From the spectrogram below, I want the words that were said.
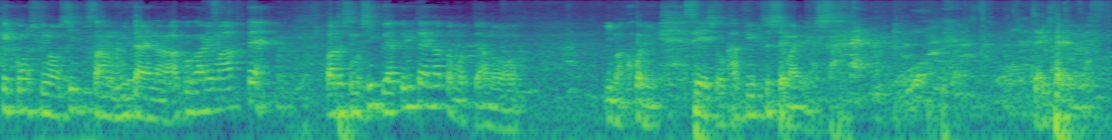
結婚式の神父さんみたいな憧れもあって私も神父やってみたいなと思ってあの今ここに聖書を書き写してまいりました。じゃあ行きたいと思います。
